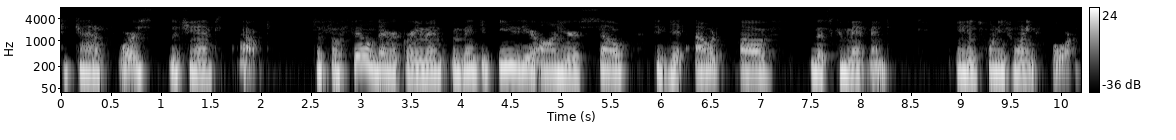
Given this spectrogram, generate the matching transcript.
to kind of force the champs out, to fulfill their agreement, make it easier on yourself to get out of this commitment in 2024.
